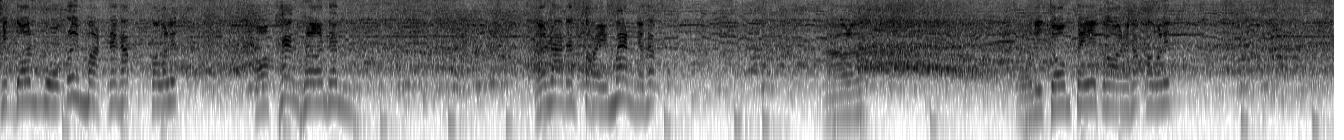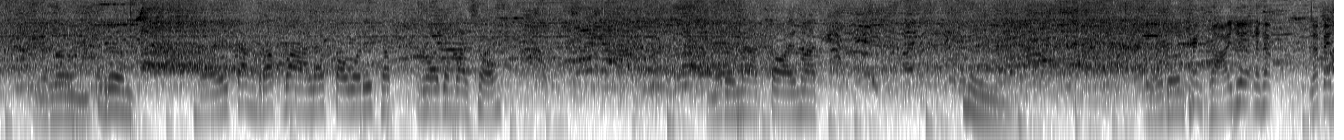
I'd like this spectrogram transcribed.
สิทธิ์โดนบวกด้วยหมัดนะครับปวริศออกแข้งเพลินนั่นแล้วหน้านั้นต่อยแม่นนะครับเอาแล้วครับโอ้นี่โจมตีก่อนนะครับปวริศเริ่มเริ่มถอยตั้งรับบ้านแล้วปวริศครับรอจังหวะสองนฤนาถต่อยมานี่โอ้โดนแข้งขวาเยอะนะครับ และเป็น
